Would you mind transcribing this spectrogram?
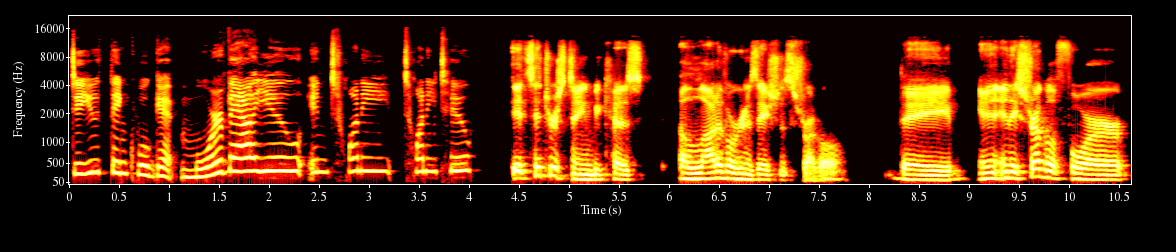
Do you think we'll get more value in 2022? It's interesting because a lot of organizations struggle. They and, and they struggle for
